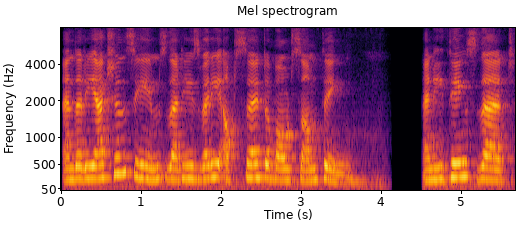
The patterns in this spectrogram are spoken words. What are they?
And the reaction seems that he is very upset about something. And he thinks that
